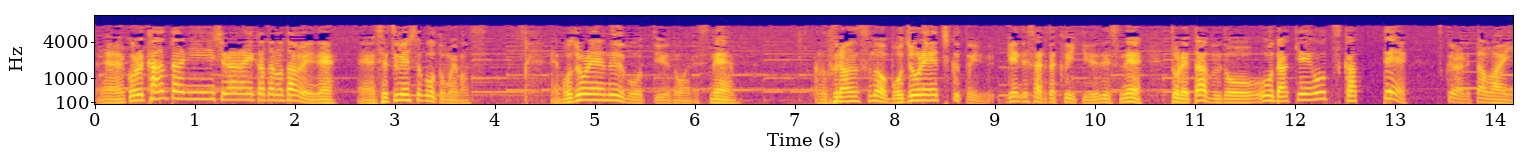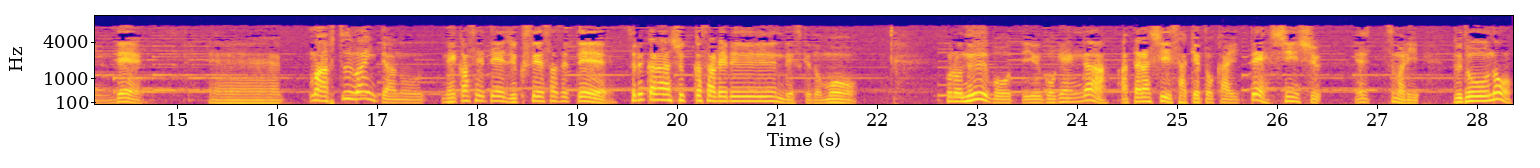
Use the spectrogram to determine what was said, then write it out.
えーこれ簡単に知らない方のためにね、えー説明しておこうと思います。えーボジョレーヌーボーっていうのはですね、あの、フランスのボジョレー地区という限定された区域でですね、取れたブドウをだけを使って作られたワインで、えー、まあ普通ワインってあの、寝かせて熟成させて、それから出荷されるんですけども、このヌーボーっていう語源が新しい酒と書いて新酒。え、つまり、ブドウの、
